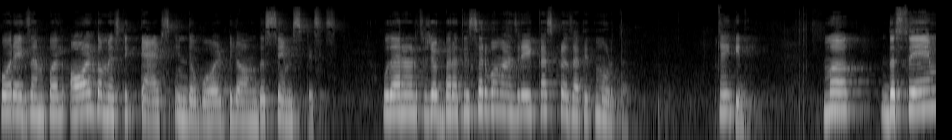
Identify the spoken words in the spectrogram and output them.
For example all domestic cats in the world belong the same species उदाहरणार्थ जगभरातील सर्व मांजरे एकाच प्रजातीत मोडतात. आहे की नाही? मग the same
